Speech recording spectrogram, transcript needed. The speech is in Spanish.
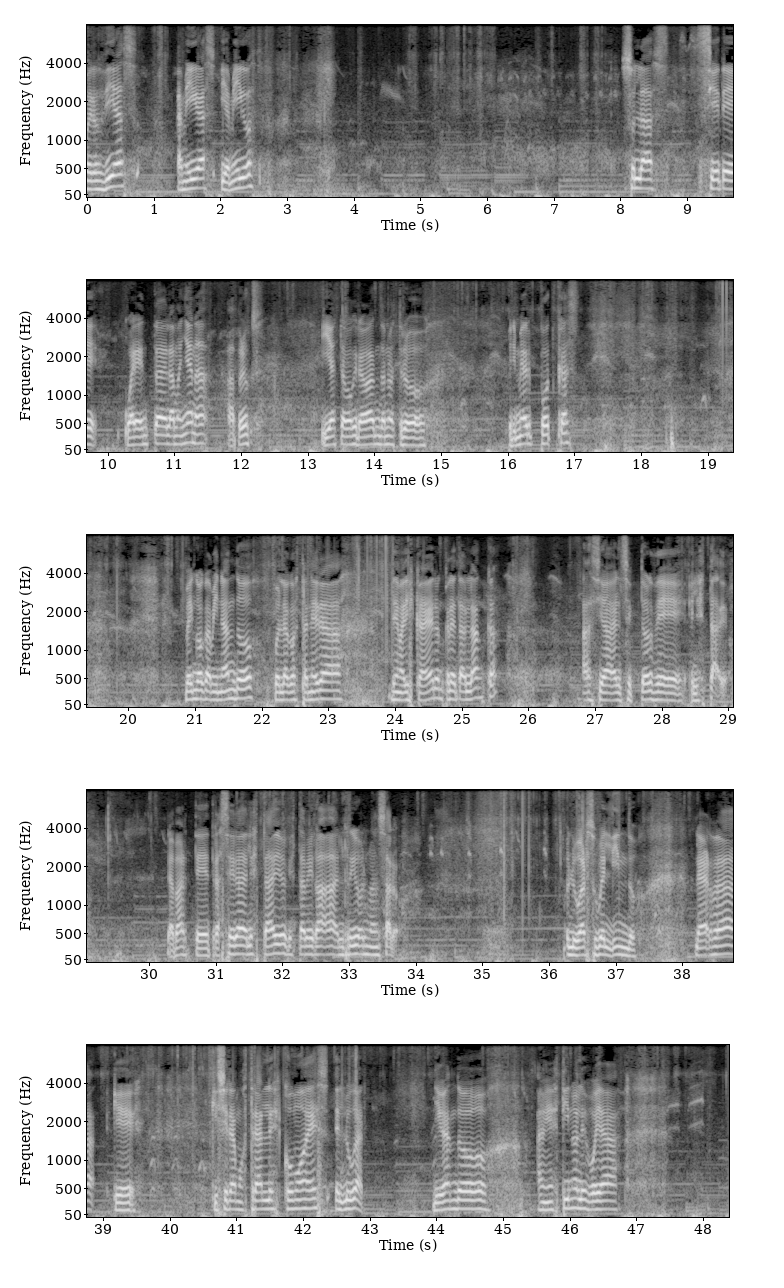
Buenos días, amigas y amigos. Son las 7.40 de la mañana, aprox. Y ya estamos grabando nuestro primer podcast. Vengo caminando por la costanera de Mariscaero en Caleta Blanca hacia el sector del estadio la parte trasera del estadio que está pegada al río El Manzaro. Un lugar súper lindo. La verdad que quisiera mostrarles cómo es el lugar. Llegando a mi destino les voy a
